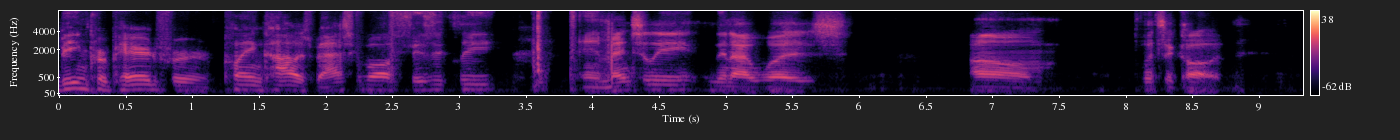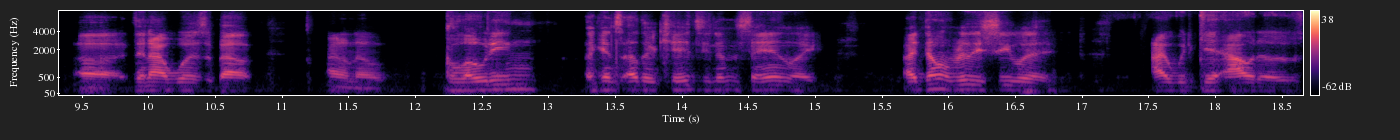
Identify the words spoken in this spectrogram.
being prepared for playing college basketball physically and mentally than I was um what's it called? Uh than I was about I don't know, gloating against other kids, you know what I'm saying? Like I don't really see what I would get out of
